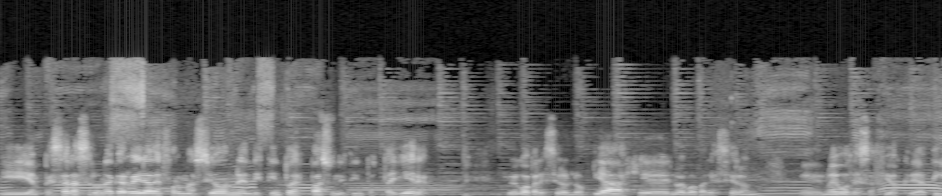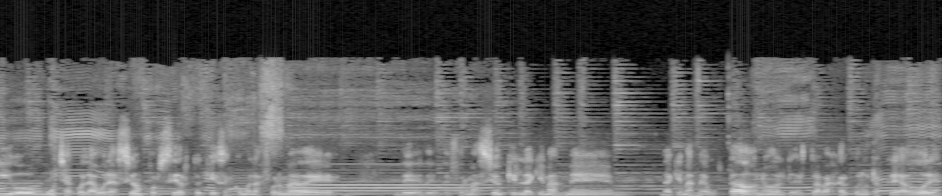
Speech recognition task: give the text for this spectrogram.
y empezar a hacer una carrera de formación en distintos espacios, en distintos talleres. Luego aparecieron los viajes, luego aparecieron eh, nuevos desafíos creativos, mucha colaboración, por cierto, que esa es como la forma de, formación que es la que más me, la que más me ha gustado, ¿no? el, trabajar con otros creadores,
